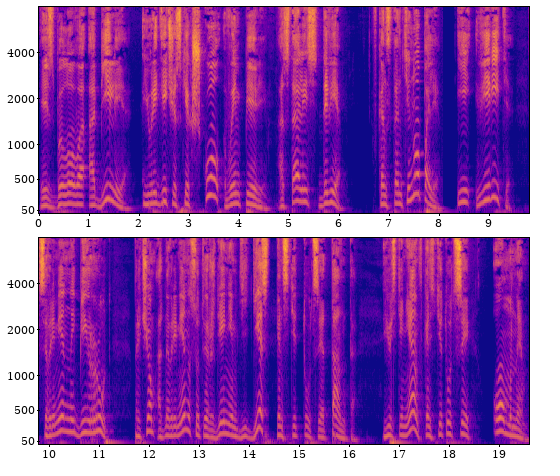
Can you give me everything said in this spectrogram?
Из былого обилия юридических школ в империи остались две – в Константинополе и Верите, современный Бейрут – причем одновременно с утверждением Дигест Конституция Танта, Юстиниан в Конституции Омнем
